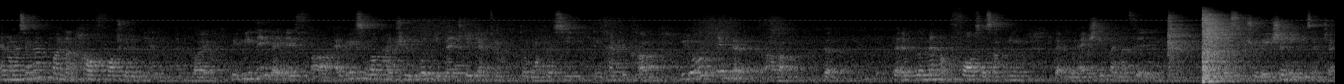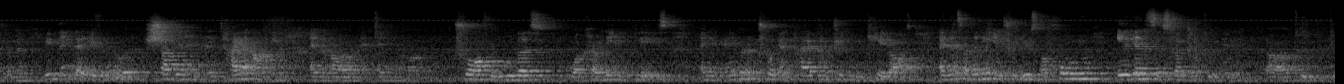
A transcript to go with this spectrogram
and my second point on how force should be we, we think that if uh, every single country would eventually get to democracy in time to come, we don't think that uh, the, the implement of force is something that would actually benefit in, in the situation, ladies and gentlemen. We think that if we were shove in an entire army and, uh, and uh, throw off the rulers who are currently in place, and, and you're going to throw the entire country into chaos, and then suddenly introduce a whole new alien system into in, uh, to, to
